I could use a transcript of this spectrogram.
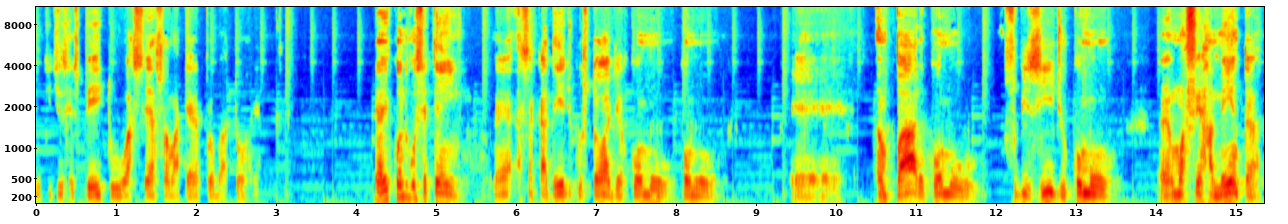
no que diz respeito ao acesso à matéria probatória. E aí, quando você tem né, essa cadeia de custódia como, como é, amparo, como subsídio, como é, uma ferramenta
